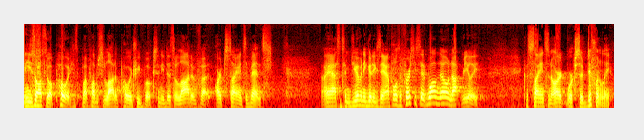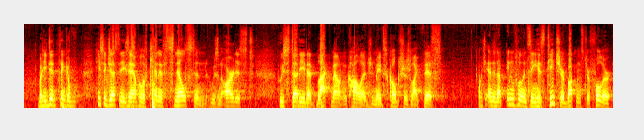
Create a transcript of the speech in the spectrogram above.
And he's also a poet. He's published a lot of poetry books, and he does a lot of uh, art science events. I asked him, Do you have any good examples? At first he said, Well, no, not really, because science and art work so differently. But he did think of, he suggested the example of Kenneth Snelson, who was an artist who studied at Black Mountain College and made sculptures like this, which ended up influencing his teacher, Buckminster Fuller,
